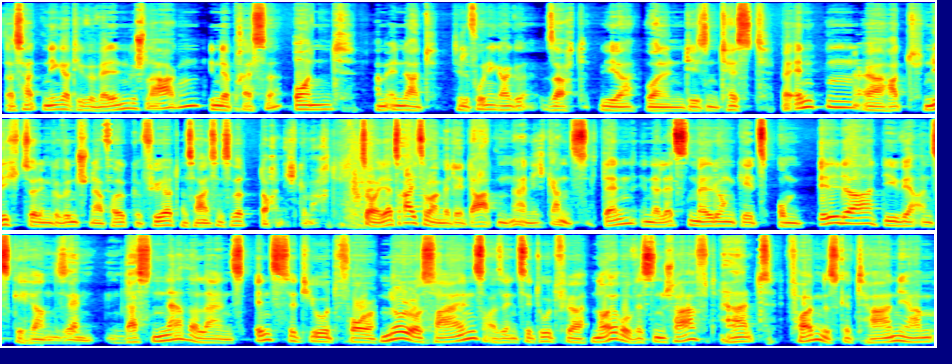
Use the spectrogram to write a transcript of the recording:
das hat negative Wellen geschlagen in der Presse und am Ende hat Telefonica gesagt, wir wollen diesen Test beenden. Er hat nicht zu dem gewünschten Erfolg geführt. Das heißt, es wird doch nicht gemacht. So, jetzt reicht's aber mit den Daten. Nein, nicht ganz. Denn in der letzten Meldung geht's um Bilder, die wir ans Gehirn senden. Das Netherlands Institute for Neuroscience, also Institut für Neurowissenschaft, hat Folgendes getan. Die haben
